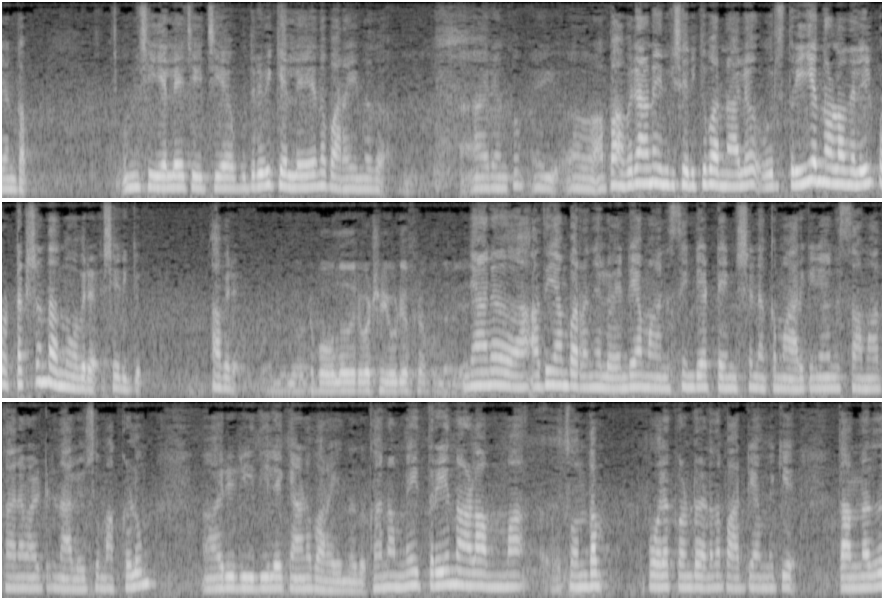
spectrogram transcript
രംഗം. ഒന്നും ചെയ്യല്ലേ ചേച്ചിയെ ഉപദ്രവിക്കല്ലേ എന്ന് പറയുന്നത്. രംഗം ഈ, അപ്പം അവരാണ് എനിക്ക് ശരിക്കും പറഞ്ഞാൽ ഒരു സ്ത്രീ എന്നുള്ള നിലയിൽ പ്രൊട്ടക്ഷൻ തന്നു അവർ ശരിക്കും. അവർ മുന്നോട്ട് തന്നെ ഞാൻ അത് ഞാൻ പറഞ്ഞല്ലോ എന്റെ ആ മനസ്സിന്റെ ആ ടെൻഷനൊക്കെ മാറി ഞാൻ സമാധാനമായിട്ടിരുന്ന് ആലോചിച്ചു. മക്കളും ആ ഒരു രീതിയിലേക്കാണ് പറയുന്നത്. കാരണം അമ്മ ഇത്രയും നാൾ അമ്മ സ്വന്തം പോലെ കൊണ്ടു നടന്ന പാർട്ടി അമ്മയ്ക്ക് തന്നത്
